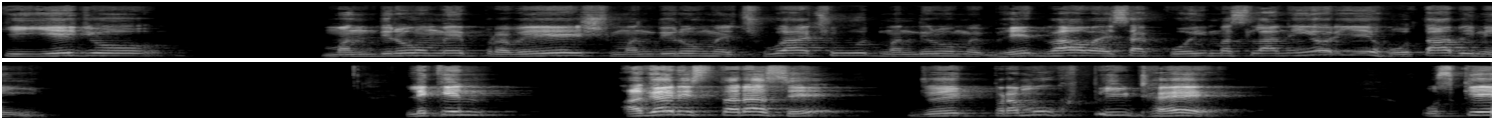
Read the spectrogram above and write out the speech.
कि ये जो मंदिरों में प्रवेश, मंदिरों में छुआछूत, मंदिरों में भेदभाव, ऐसा कोई मसला नहीं और ये होता भी नहीं है। लेकिन अगर इस तरह से जो एक प्रमुख पीठ है, उसके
